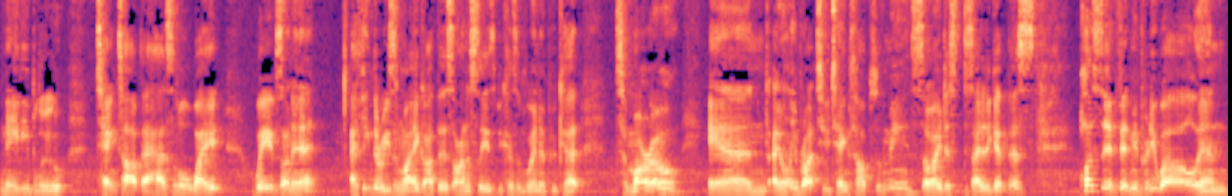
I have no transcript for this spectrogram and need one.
navy blue tank top that has little white waves on it. I think the reason why I got this, honestly, is because I'm going to Phuket tomorrow, and I only brought two tank tops with me, so I just decided to get this. Plus, it fit me pretty well, and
